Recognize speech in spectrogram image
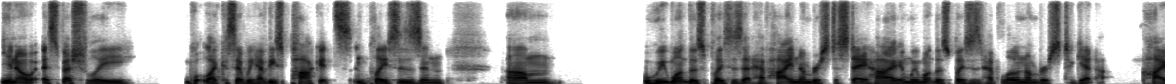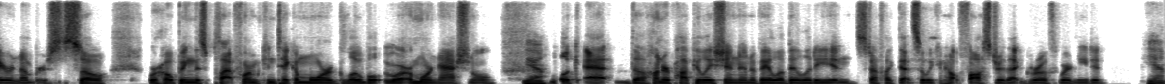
you know especially like i said we have these pockets in places and um we want those places that have high numbers to stay high and we want those places that have low numbers to get higher numbers so we're hoping this platform can take a more global or a more national Yeah. look at the hunter population and availability and stuff like that so we can help foster that growth where needed Yeah,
